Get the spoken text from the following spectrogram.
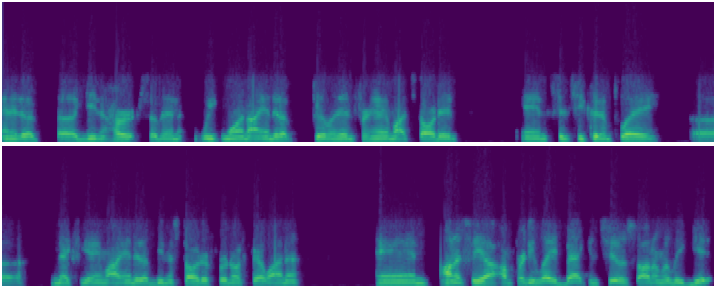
ended up uh, getting hurt. So then week one, I ended up filling in for him. I started, and since he couldn't play uh, next game, I ended up being a starter for North Carolina. And honestly, I, I'm pretty laid back and chill, so I don't really get,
